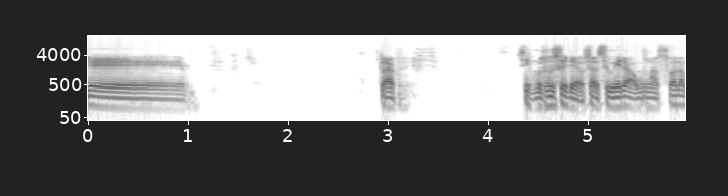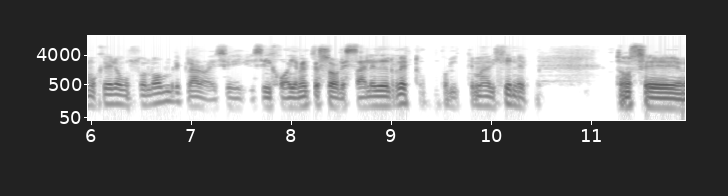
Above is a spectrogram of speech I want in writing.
eh, claro, sí, pues eso sería, o sea, si hubiera una sola mujer o un solo hombre, claro, ese, ese hijo obviamente sobresale del resto por el tema de género. Entonces,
